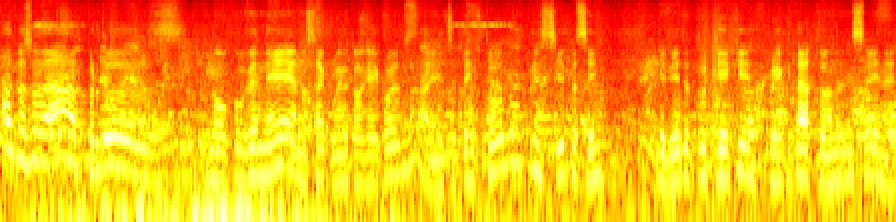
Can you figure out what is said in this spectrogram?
As pessoas, ah, produz no, com veneno, sai comendo qualquer coisa. Não, a gente tem todo um princípio, assim, de vida, por que que está atuando nisso aí, né?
